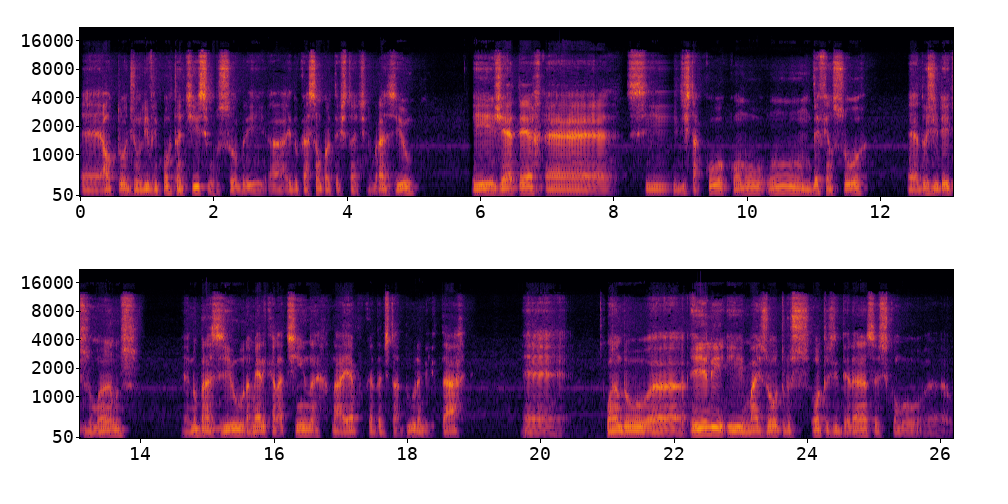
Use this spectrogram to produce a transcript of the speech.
é, autor de um livro importantíssimo sobre a educação protestante no Brasil. E Jeter é, se destacou como um defensor é, dos direitos humanos, no Brasil, na América Latina, na época da ditadura militar, é, quando uh, ele e mais outros, outras lideranças, como uh,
